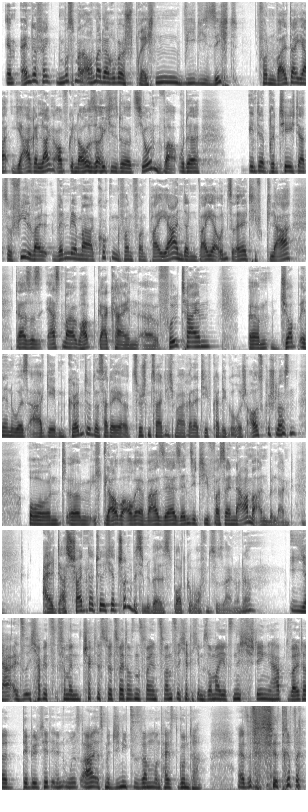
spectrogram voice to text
im Endeffekt muss man auch mal darüber sprechen, wie die Sicht von Walter ja jahrelang auf genau solche Situationen war. Oder interpretiere ich da zu viel, weil wenn wir mal gucken von von ein paar Jahren, dann war ja uns relativ klar, dass es erstmal überhaupt gar kein äh, Fulltime ähm, Job in den USA geben könnte. Das hat er ja zwischenzeitlich mal relativ kategorisch ausgeschlossen. Und ähm, ich glaube auch, er war sehr sensitiv, was sein Name anbelangt. All das scheint natürlich jetzt schon ein bisschen über das Board geworfen zu sein, oder? Ja, also ich habe jetzt für meine Checklist für 2022 hätte ich im Sommer jetzt nicht stehen gehabt, Walter debütiert in den USA, ist mit Genie zusammen und heißt Gunther. Also das ist der Triple.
